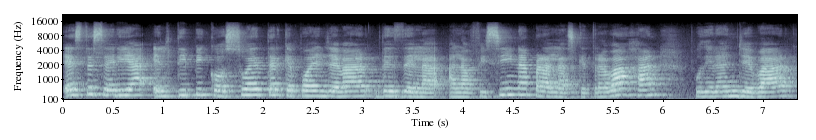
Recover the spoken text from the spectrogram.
Este sería el típico suéter que pueden llevar desde la, a la oficina para las que trabajan, pudieran llevar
